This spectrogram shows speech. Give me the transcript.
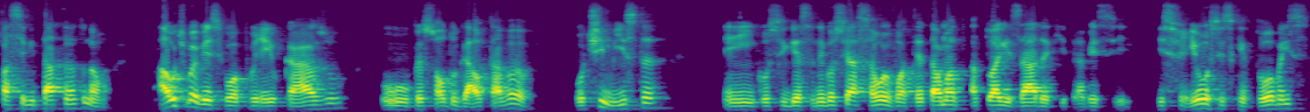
facilitar tanto, não. A última vez que eu apurei o caso, o pessoal do Gal estava otimista em conseguir essa negociação. Eu vou até dar uma atualizada aqui para ver se esfriou, se esquentou, mas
